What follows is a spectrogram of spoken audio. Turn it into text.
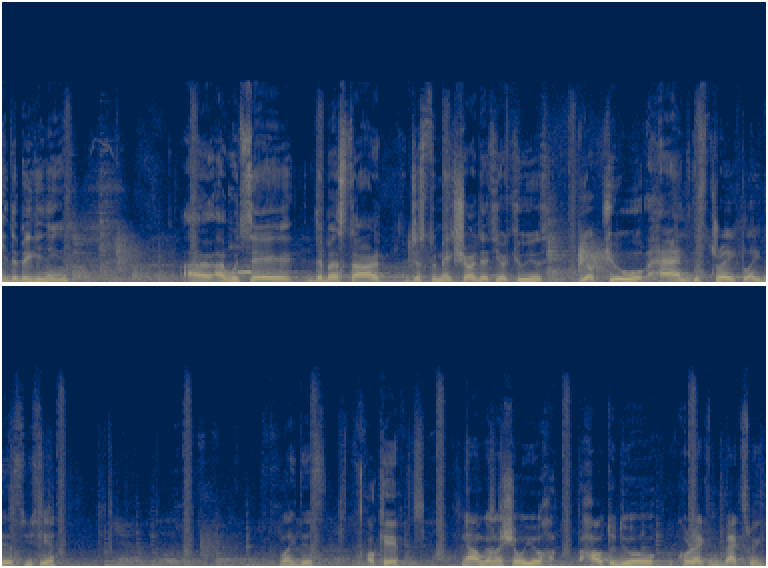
in the beginning, I, I, would say the best start just to make sure that your cue is, your cue hand is straight like this. You see it? Like this. Okay, now I'm gonna show you how to do correct backswing.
